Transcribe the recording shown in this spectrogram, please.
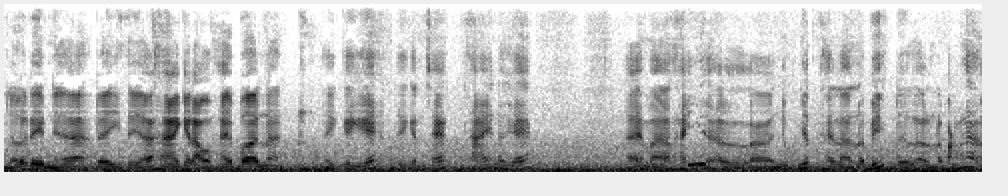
thì nửa đêm vậy đi thì ở hai cái đầu hai bên á, thì cái gác, thì cảnh sát thái nó gác. Để mà thấy là nhúc nhích hay là nó biết được là nó bắn á.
